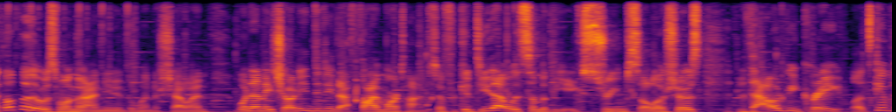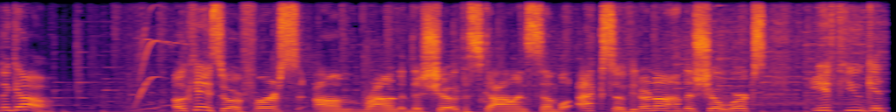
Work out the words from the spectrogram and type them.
I thought that there was one that I needed to win a show in. Win any show, I need to do that five more times. So if we could do that with some of the extreme solo shows, that would be great. Let's give it a go. Okay, so our first um, round of the show, the Skyline Stumble X. So if you don't know how the show works, if you get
